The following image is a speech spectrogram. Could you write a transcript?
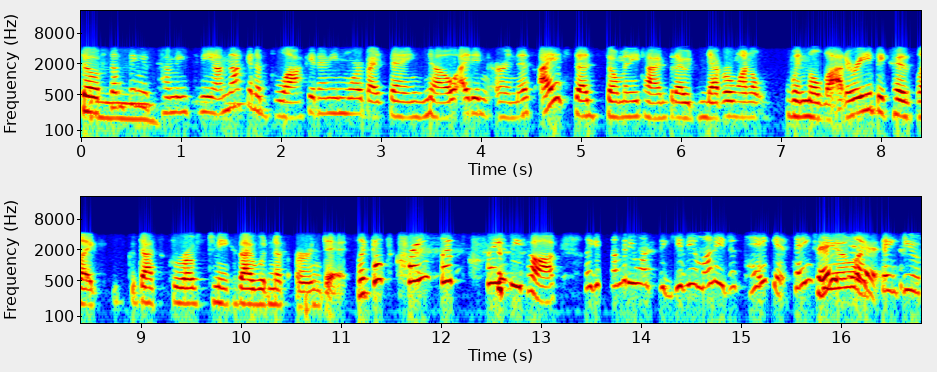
So if mm. something is mm. coming to me, I'm not going to block it anymore by saying, no, I didn't earn this. I have said so many times that I would never want to win the lottery because, like, that's gross to me because I wouldn't have earned it. Like, that's crazy. That's crazy talk. Like, if somebody wants to give you money, just take it. Thank take you. It. Like, thank you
